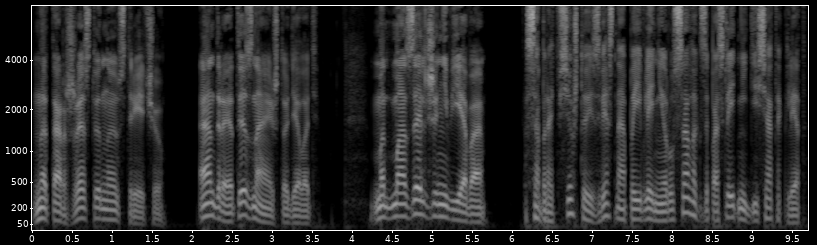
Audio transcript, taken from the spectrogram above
на торжественную встречу. Андре, ты знаешь, что делать. Мадемуазель Женевьева». «Собрать все, что известно о появлении русалок за последний десяток лет»,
